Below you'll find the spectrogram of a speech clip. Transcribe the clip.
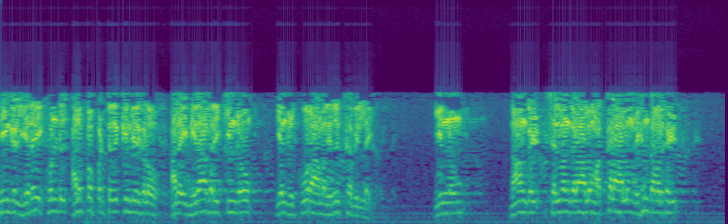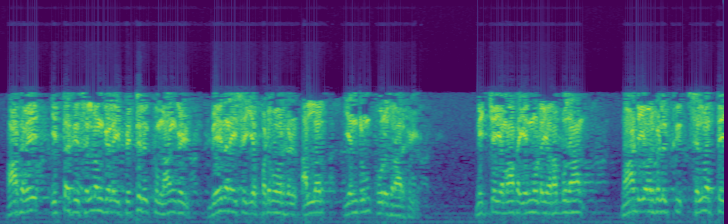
நீங்கள் எதை கொண்டு அனுப்பப்பட்டிருக்கின்றீர்களோ அதை நிராகரிக்கின்றோம் என்று கூறாமல் இருக்கவில்லை. இன்னும் நாங்கள் செல்வங்களாலும் மக்களாலும் மிகுந்தவர்கள். ஆகவே இத்தகு செல்வங்களை பெற்றிருக்கும் நாங்கள் வேதனை செய்யப்படுபவர்கள் அல்லர் என்றும் கூறுகிறார்கள். நிச்சயமாக என்னுடைய ரப்புதான் நாடியவர்களுக்கு செல்வத்தை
